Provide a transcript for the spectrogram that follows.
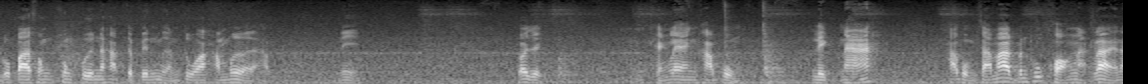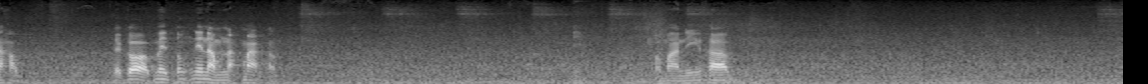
โลบาทรงทรงปืนนะครับ จะเป็นเหมือนตัวฮัมเมอร์นะครับ นี่ ก็จะแข็งแรงครับผมเหล็กหนาครับผมสามารถบรรทุกของหนักได้นะครับ แต่ก็ไม่ต้องแนะนำหนักมากครับประมาณนี้ครับ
